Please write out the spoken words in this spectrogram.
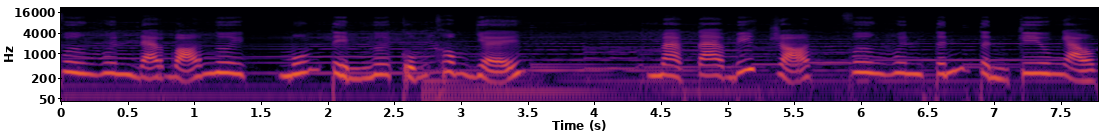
Vương Huynh đã bỏ ngươi, Muốn tìm ngươi cũng không dễ. Mà ta biết rõ, Vương Huynh tính tình kiêu ngạo,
